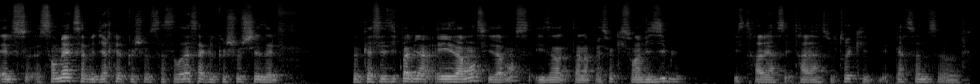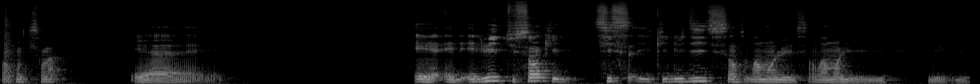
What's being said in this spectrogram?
elle, sent bien que ça veut dire quelque chose, ça s'adresse à quelque chose chez elle. Sauf qu'elle saisit pas bien. Et ils avancent, ils avancent, ils ont- l'impression qu'ils sont invisibles. Ils se traversent, ils traversent le truc, et- personne se, se rend compte qu'ils sont là. Euh, et, lui, tu sens qu'il si, lui dit, sans vraiment lui, sans vraiment lui, lui, lui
